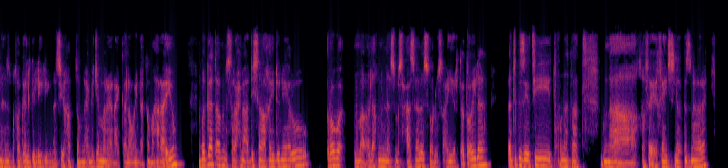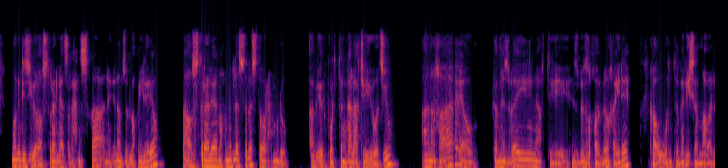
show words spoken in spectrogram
ንህዝቢ ከገልግል ኢሉ'ዩ መጺኡ ካብቶም ናይ መጀመርያ ናይ ቀላዊኖ ተማሃራይ'ዩ። በጋጣሚ ንስራሕ ንኣዲስ ኣበባ ከይዱ ነይሩ። ረቡዕ ንመቐለ ክምለስ ምስ ሓሰበ ሰሉስ ኣየር ጠጠው ኢለን። በቲ ግዜ እቲ እቲ ኩነታት እናኸፍኣ ይኸይድ ስለ ዝነበረ እሞ ንግዚኡ ኣውስትራልያ ፅናሕ ንስኻ ኣነ ግን ኣብ ዘለኹ ኢለዮ። ንኣውስትራልያ ንኽምለስ ሰለስተ ወርሒ ሙሉእ ኣብ ኤርፖርት ተንገላትየ እዩ ወፂኡ። ኣነ ኸዓ ያው ከም ህዝበይ ናብቲ ህዝቢ ዝኸዶ ከይደ። ካብኡ እውን ተመሊሰ መቐለ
